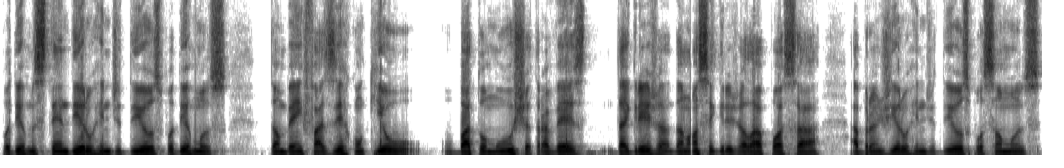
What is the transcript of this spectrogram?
podermos estender o reino de Deus, podermos também fazer com que o, o Batomuxa, através da igreja, da nossa igreja lá, possa abranger o reino de Deus, possamos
